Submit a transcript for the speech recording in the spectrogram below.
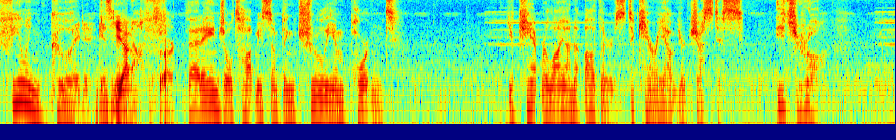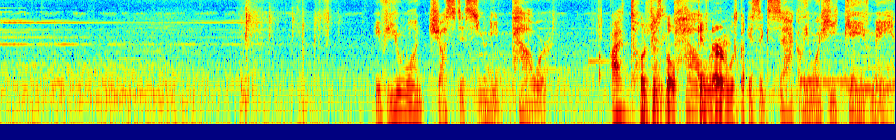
feeling good isn't Yeah, enough. sorry. That angel taught me something truly important. You can't rely on others to carry out your justice. Ichiro. If you want justice, you need power. I told you this little fucking nerd was gonna. Is exactly what he gave me.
